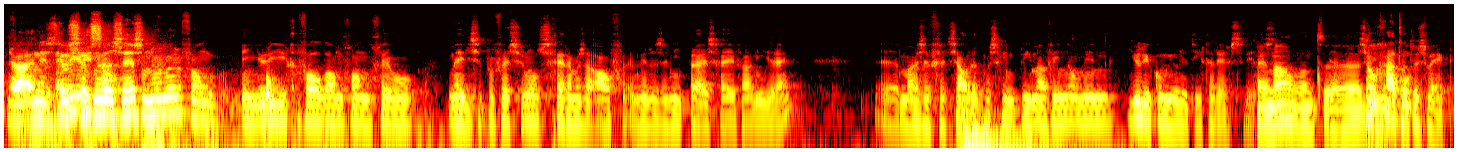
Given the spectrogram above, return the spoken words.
Ja, en is dus het 06-nummer van, in jullie geval dan van veel medische professionals, schermen ze af en willen ze niet prijsgeven aan iedereen. Eh, maar ze zouden het misschien prima vinden om in jullie community geregistreerd te zijn. helemaal, want... eh, Ja, Zo die- gaat het dus werken.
